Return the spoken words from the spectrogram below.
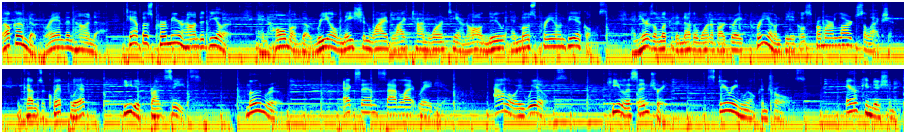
Welcome to Brandon Honda, Tampa's premier Honda dealer and home of the real nationwide lifetime warranty on all new and most pre owned vehicles. And here's a look at another one of our great pre owned vehicles from our large selection. It comes equipped with heated front seats, moonroof, XM satellite radio, alloy wheels, keyless entry, steering wheel controls, air conditioning,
